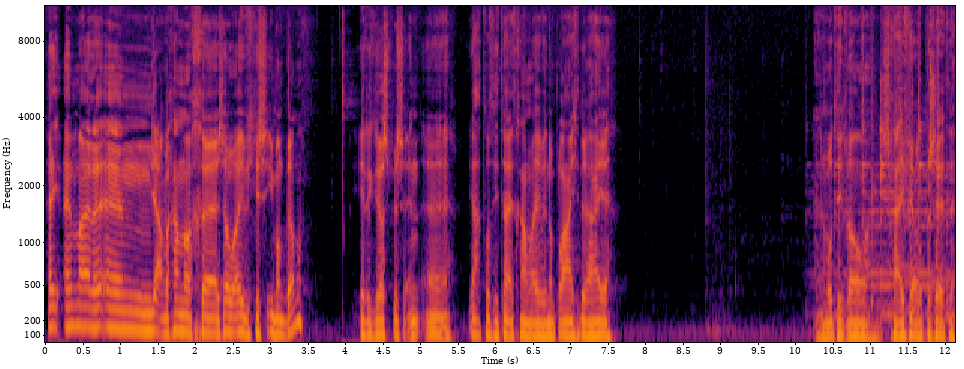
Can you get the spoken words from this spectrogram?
hey, en, maar en, ja, we gaan nog zo eventjes iemand bellen. Erik Jaspers. En eh, ja, tot die tijd gaan we even een plaatje draaien. En dan moet hij het wel een schijfje openzetten.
